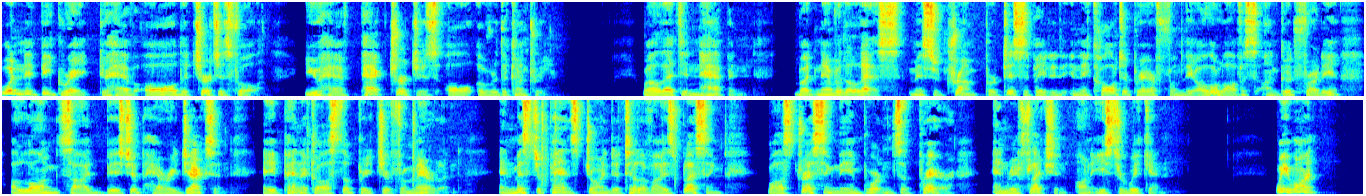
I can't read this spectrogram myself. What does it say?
wouldn't it be great to have all the churches full? You have packed churches all over the country. Well, that didn't happen. But nevertheless, Mr. Trump participated in a call to prayer from the Oval Office on Good Friday alongside Bishop Harry Jackson, a Pentecostal preacher from Maryland, and Mr. Pence joined a televised blessing while stressing the importance of prayer and reflection on Easter weekend. We want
